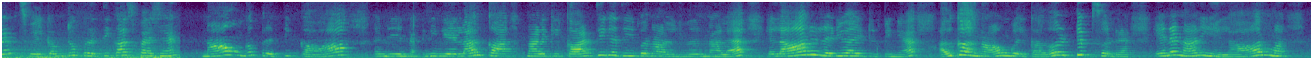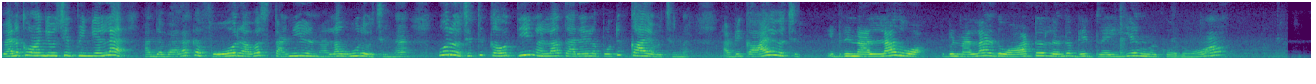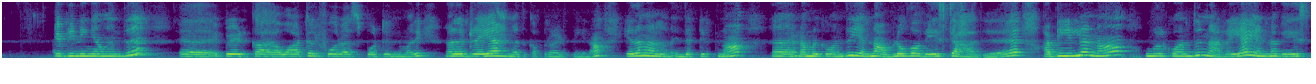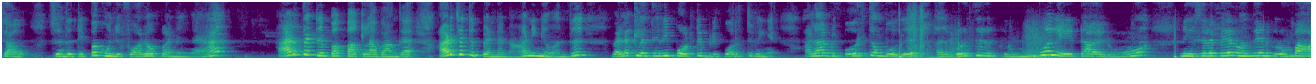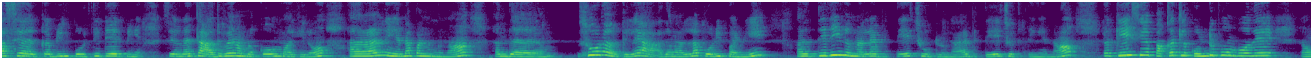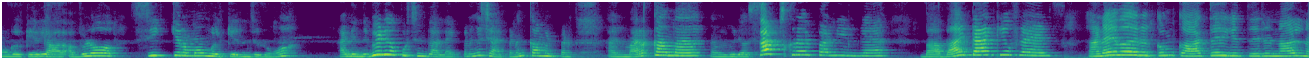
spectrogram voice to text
Friends welcome to Prathika's fashion நான் உங்கள் பிரத்திகா நீங்கள் எல்லோரும் எல்லாரும் கா நாளைக்கு கார்த்திகை தீப நாள்னால எல்லாரும் ரெடி ஆகிட்டு இருப்பீங்க. அதுக்காக நான் உங்களுக்காக ஒரு டிப் சொல்கிறேன் ஏன்னா நீங்கள் எல்லாரும் ம- விளக்கு வாங்கி வச்சுருப்பீங்கல்ல? அந்த விளக்க ஃபோர் ஹவர்ஸ் தண்ணியில் நல்லா ஊற வச்சுருங்க. ஊற வச்சுட்டு கவுத்தி நல்லா தரையில் போட்டு காய வச்சுருங்க. அப்படி காய வச்சு இப்படி நல்லா அது வா- இப்படி நல்லா இது வாட்டர்லேருந்து அப்படியே ட்ரையாக உங்களுக்கு வரும். இப்படி நீங்கள் வந்து இப்போ எடுக்க வாட்டர் ஃபோர் ஹவர்ஸ் போட்டு இந்த மாதிரி நல்லா ட்ரை ஆகினதுக்கப்புறம் எடுத்தீங்கன்னா எதனால் இந்த டிப்னால் நம்மளுக்கு வந்து எண்ணெய் அவ்வளோவா வேஸ்ட் ஆகாது. அப்படி இல்லைன்னா உங்களுக்கு வந்து நிறையா எண்ணெய் வேஸ்ட் ஆகும். ஸோ இந்த டிப்பை கொஞ்சம் ஃபாலோ பண்ணுங்கள் அடுத்த டிப்பை பார்க்கலாம் வாங்க. அடுத்த டிப் என்னென்னா நீங்கள் வந்து விளக்குல திரி போட்டு இப்படி பொருத்துவீங்க. ஆனால் அப்படி பொருத்தும் போது அதை பொருத்துறதுக்கு ரொம்ப லேட் நீங்கள் சில பேர் வந்து எனக்கு ரொம்ப ஆசையாக இருக்குது அப்படின்னு பொருத்திட்டே இருப்பீங்க. சில நேரத்தில் அதுவே நம்மளை கோவமாக்கிடும் அதனால் நீங்கள் என்ன பண்ணுங்கன்னா அந்த சூடாக இருக்கு இல்லையா அதை நல்லா பொடி பண்ணி அது திடீர்னு நல்லா இப்படி தேய்ச்சி விட்ருங்க இப்படி தேய்ச்சி விட்டுட்டிங்கன்னா கேசியை பக்கத்தில் கொண்டு போகும்போதே உங்களுக்கு எரிய அவ்வளோ சீக்கிரமாக உங்களுக்கு எரிஞ்சிடும் அண்ட் இந்த வீடியோ பிடிச்சிருந்தா லைக் பண்ணுங்கள் ஷேர் பண்ணுங்கள் கமெண்ட் பண்ணுங்கள் அண்ட் மறக்காமல் நம்ம வீடியோ சப்ஸ்கிரைப் பண்ணிடுங்க. பாய் தேங்க்யூ ஃப்ரெண்ட்ஸ் அனைவருக்கும் கார்த்திகை திருநாள்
